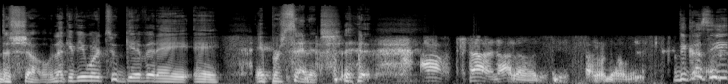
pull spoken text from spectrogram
the show? Like if you were to give it a a, a percentage. oh God, I don't, I don't know. Because he,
